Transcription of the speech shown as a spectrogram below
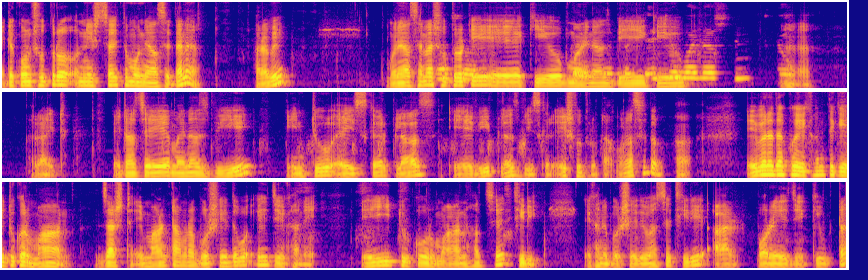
এটা কোন সূত্র? নিশ্চয়ই তো মনে আছে তাই না? হারাবি? মনে আছে না সূত্রটি? A cube minus B cube হ্যাঁ রাইট এটা হচ্ছে A minus B into A square plus A B plus B square. এই সূত্রটা মনে আছে তো? হ্যাঁ। এবারে দেখো এখান থেকে এইটুকুর মান, জাস্ট এই মানটা আমরা বসিয়ে দেবো এই যে এখানে। এইটুকুর মান হচ্ছে থ্রি। এখানে বসিয়ে দেবো হচ্ছে থ্রি আর পরে যে কিউবটা,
